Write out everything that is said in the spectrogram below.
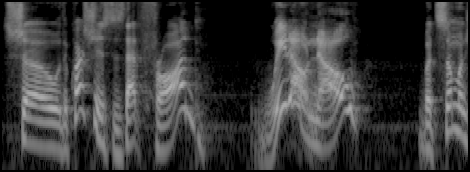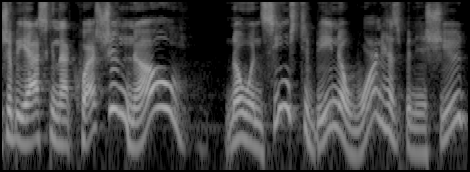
So the question is, is that fraud? We don't know. But someone should be asking that question? No. No one seems to be. No warrant has been issued.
